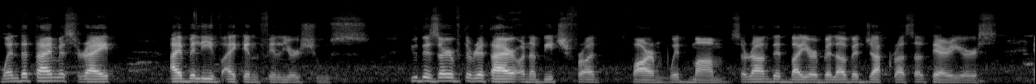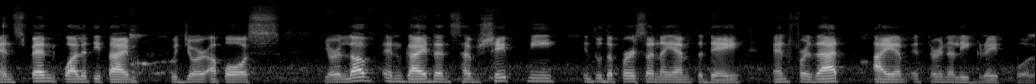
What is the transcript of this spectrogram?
when the time is right, I believe I can fill your shoes. You deserve to retire on a beachfront farm with mom, surrounded by your beloved Jack Russell Terriers, and spend quality time with your apos. Your love and guidance have shaped me into the person I am today, and for that, I am eternally grateful.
